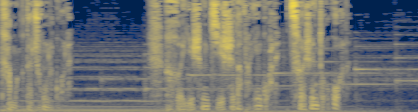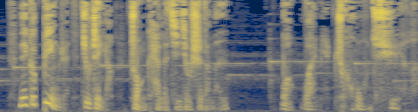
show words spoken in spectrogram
他猛地冲了过来。何医生及时的反应过来，侧身躲过了。那个病人就这样撞开了急救室的门，往外面冲去了。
